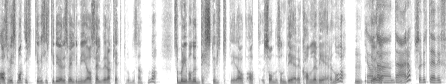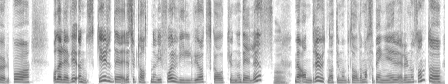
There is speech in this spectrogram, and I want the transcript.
Altså hvis, man ikke, hvis ikke det gjøres veldig mye av selve rakettprodusenten, da, så blir man jo desto viktigere at, at sånne som dere kan levere noe, da. Ja, Det det, er- det er absolutt det vi føler på. Og det er det vi ønsker. Det resultatene vi får, vil vi jo at skal kunne deles Mm. med andre, uten at de må betale masse penger eller noe sånt. Og, Mm.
